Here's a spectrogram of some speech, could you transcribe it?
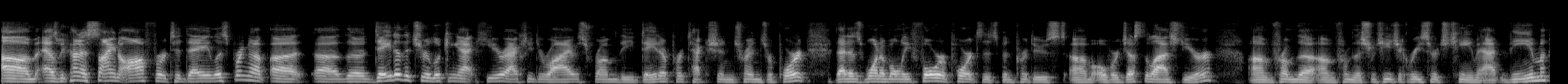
Um, as we kind of sign off for today, let's bring up uh, uh, the data that you're looking at here actually derives from the Data Protection Trends Report. That is one of only four reports that's been produced um, over just the last year um, from the um, from the strategic research team at Veeam.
